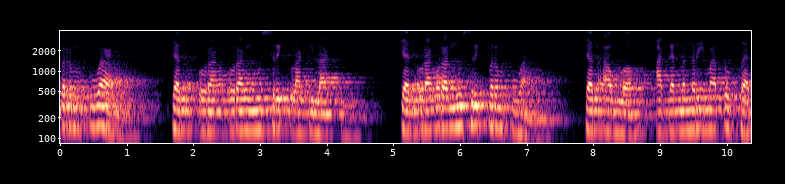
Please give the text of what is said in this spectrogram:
perempuan dan orang-orang musyrik laki-laki dan orang-orang musyrik perempuan dan Allah akan menerima tobat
